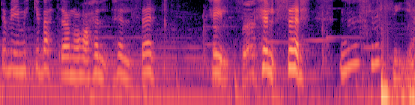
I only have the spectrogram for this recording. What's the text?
Det blir mycket bättre än att ha höl hölser. Höl Hölser? Nu ska vi se.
